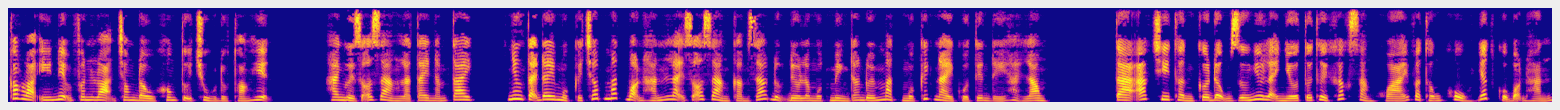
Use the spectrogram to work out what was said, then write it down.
Các loại ý niệm phân loạn trong đầu không tự chủ được thoáng hiện. Hai người rõ ràng là tay nắm tay, nhưng tại đây một cái chớp mắt bọn hắn lại rõ ràng cảm giác được đều là một mình đang đối mặt một kích này của tiên đế Hải Long. Tà ác chi thần cơ động dường như lại nhớ tới thời khắc sảng khoái và thống khổ nhất của bọn hắn.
